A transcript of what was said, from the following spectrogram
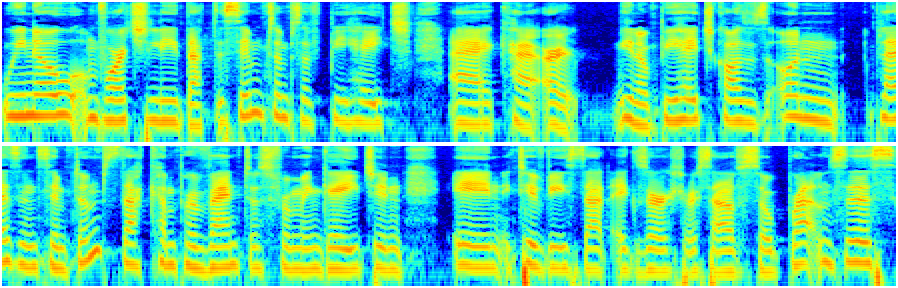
we know unfortunately that the symptoms of PH uh, are you know, PH causes unpleasant symptoms that can prevent us from engaging in activities that exert ourselves. So, breathlessness,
